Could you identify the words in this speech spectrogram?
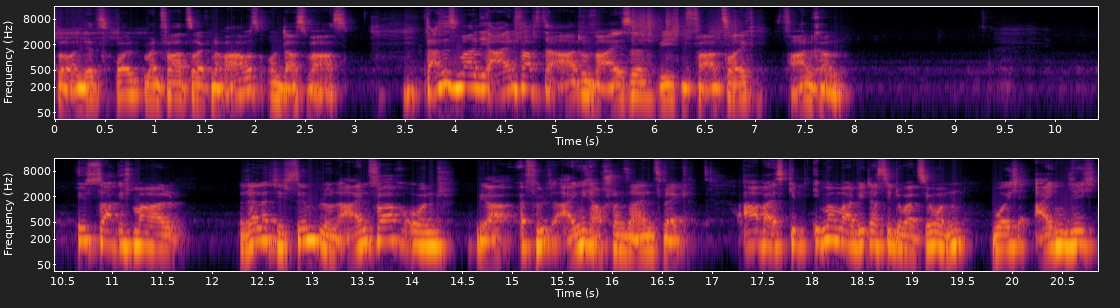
So, und jetzt rollt mein Fahrzeug noch aus und das war's. Das ist mal die einfachste Art und Weise, wie ich ein Fahrzeug fahren kann. Ist, sag ich mal, relativ simpel und einfach und ja, erfüllt eigentlich auch schon seinen Zweck. Aber es gibt immer mal wieder Situationen, wo ich eigentlich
